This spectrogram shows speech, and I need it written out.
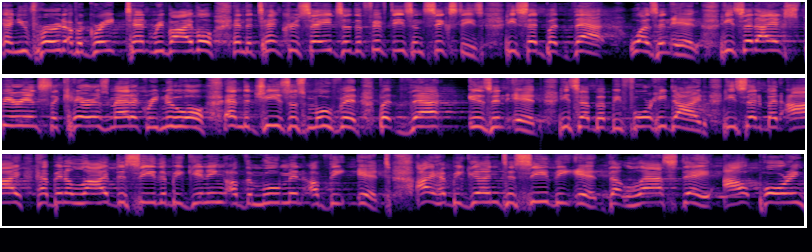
and you've heard of a great tent revival and the tent crusades of the 50s and 60s. He said, but that wasn't it. He said, I experienced the charismatic renewal and the Jesus movement, but that isn't it. He said, but before he died, he said, but I have been alive to see the beginning of the movement of the it. I have begun to see the it, the last day outpouring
